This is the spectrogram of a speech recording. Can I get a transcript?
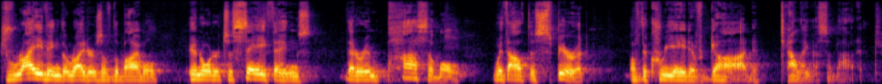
driving the writers of the Bible in order to say things that are impossible without the Spirit of the creative God telling us about it.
